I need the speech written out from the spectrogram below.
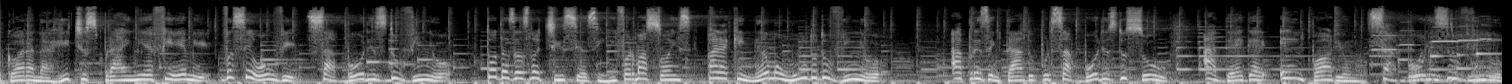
Agora na Ritz Prime FM, você ouve Sabores do Vinho. Todas as notícias e informações para quem ama o mundo do vinho. Apresentado por Sabores do Sul, Adega Emporium. Sabores do Vinho.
